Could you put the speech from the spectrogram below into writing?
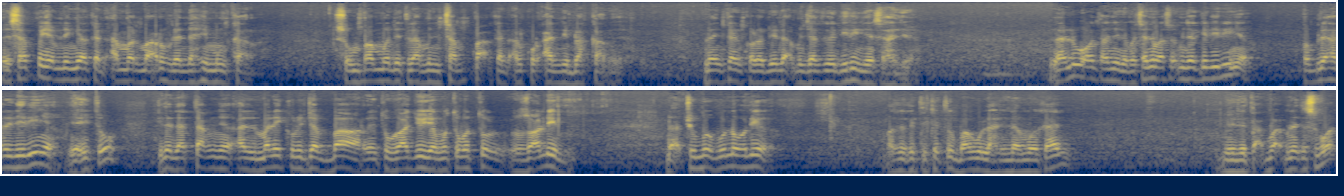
dan siapa yang meninggalkan amar ma'ruf dan nahi mungkar Sumpama dia telah mencampakkan Al-Quran di belakangnya Melainkan kalau dia nak menjaga dirinya sahaja Lalu orang tanya dia Macam mana maksud menjaga dirinya Memelihara dirinya Iaitu kita datangnya Al-Malikul Jabbar Iaitu raja yang betul-betul zalim. Nak cuba bunuh dia. Maka ketika itu barulah dinamakan bila dia tak buat benda tersebut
